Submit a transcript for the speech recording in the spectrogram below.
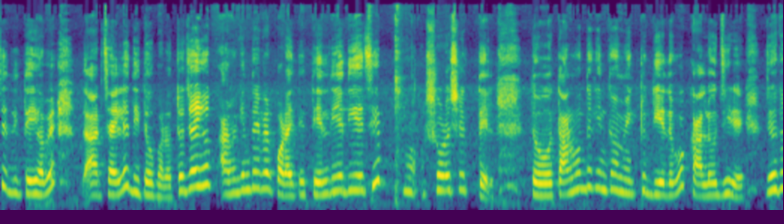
যে দিতেই হবে, আর চাইলে দিতেও পারো। তো যাই হোক, আমি কিন্তু এবার কড়াইতে তেল দিয়ে দিয়েছি সরষের তেল। তো তার মধ্যে কিন্তু আমি একটু দিয়ে দেবো কালো জিরে। যেহেতু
